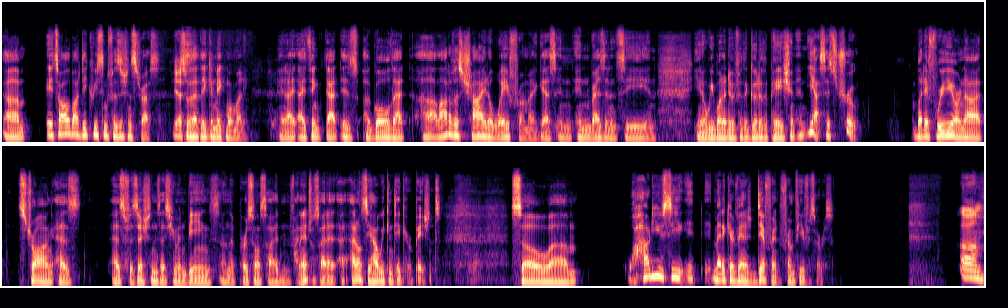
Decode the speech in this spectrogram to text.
um, it's all about decreasing physician stress Yes. so that they can make more money. And I, I think that is a goal that uh, a lot of us shied away from, I guess, in, in residency. And, you know, we want to do it for the good of the patient. And yes, it's true. But if we are not strong as as physicians, as human beings on the personal side and financial side, I, I don't see how we can take care of patients. So, um, how do you see it, Medicare Advantage different from fee for service? Um,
